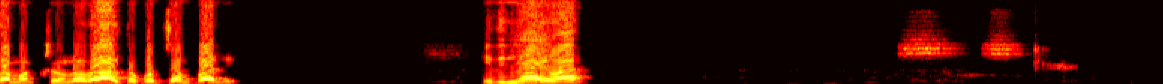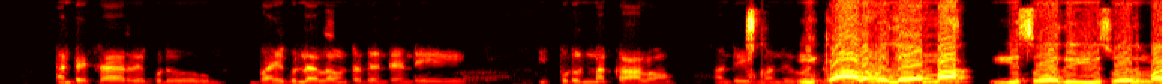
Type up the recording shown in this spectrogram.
సమక్షంలో రాళ్ళతో కూడా చంపాలి. ఇది న్యాయమా? అంటే సార్ ఇప్పుడు బైబిల్ ఎలా ఉంటదంటే అండి ఇప్పుడున్న కాలం అంటే ఈ కాలం వదిలేయమ్మా ఈ సోది ఈ సోది మా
